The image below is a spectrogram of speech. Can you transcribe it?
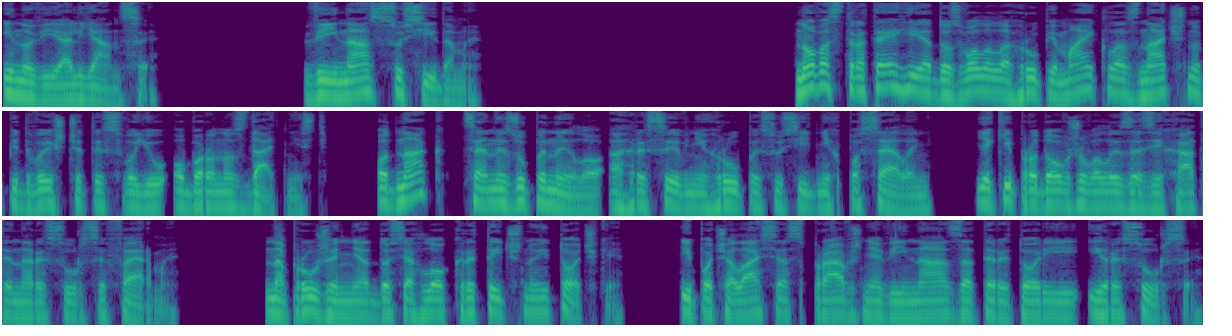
і нові альянси. Війна з сусідами. Нова стратегія дозволила групі Майкла значно підвищити свою обороноздатність. Однак це не зупинило агресивні групи сусідніх поселень, які продовжували зазіхати на ресурси ферми. Напруження досягло критичної точки, і почалася справжня війна за території і ресурси.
